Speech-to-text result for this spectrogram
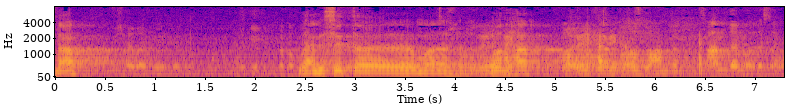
نعم؟ يعني ستة واضحة؟ حاجة قصده عمدا عمدا ولا سهوا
